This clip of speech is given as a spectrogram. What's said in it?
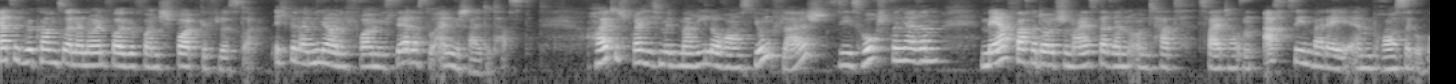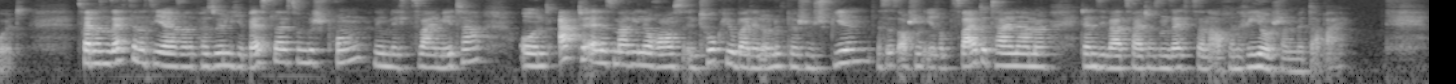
herzlich willkommen zu einer neuen Folge von Sportgeflüster. Ich bin Amina und ich freue mich sehr, dass du eingeschaltet hast. Heute spreche ich mit Marie-Laurence Jungfleisch. Sie ist Hochspringerin, mehrfache deutsche Meisterin und hat 2018 bei der EM Bronze geholt. 2016 ist sie ihre persönliche Bestleistung gesprungen, nämlich zwei Meter. Und aktuell ist Marie-Laurence in Tokio bei den Olympischen Spielen. Es ist auch schon ihre zweite Teilnahme, denn sie war 2016 auch in Rio schon mit dabei.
